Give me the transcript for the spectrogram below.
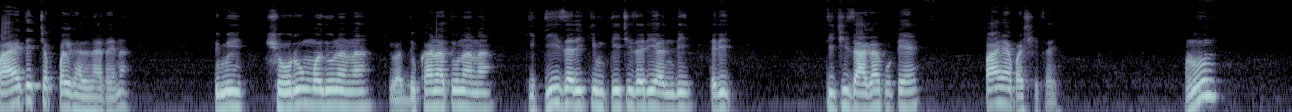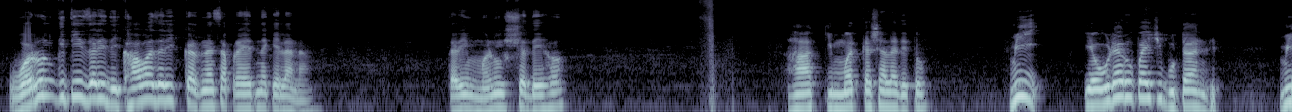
पायातच चप्पल घालणार आहे ना. तुम्ही शोरूममधून आणा किंवा दुकानातून आणा किती जरी किमतीची जरी आणली तरी तिची जागा कुठे आहे? पायापाशीच आहे. म्हणून वरून किती जरी दिखावा जरी करण्याचा प्रयत्न केला ना तरी मनुष्य देह हा किंमत कशाला देतो? मी एवढ्या रुपयाची बुटं आणली मी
